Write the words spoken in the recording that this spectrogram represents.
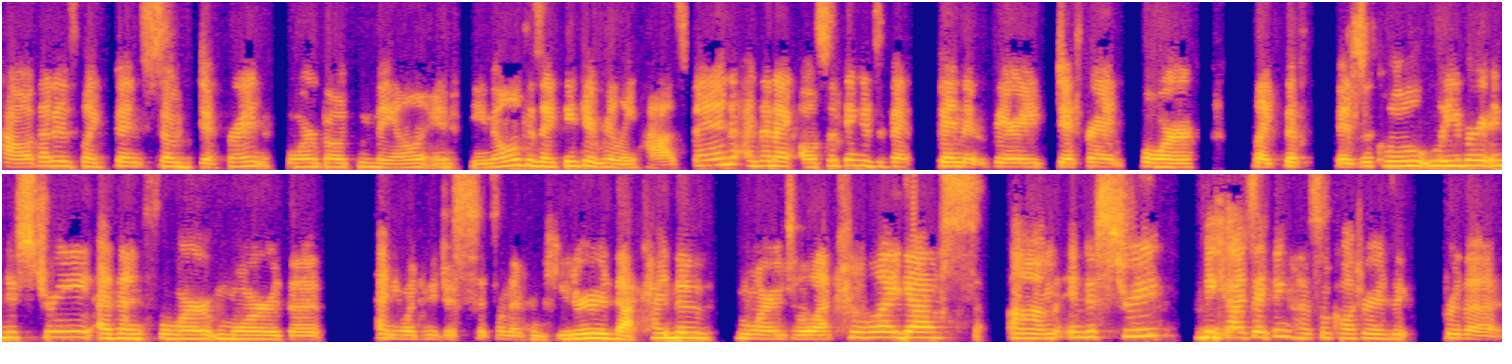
how that has like been so different for both male and female because I think it really has been. And then I also think it's been, very different for like the physical labor industry and then for more the anyone who just sits on their computer, that kind of more intellectual, I guess, um, industry. Because I think hustle culture is for the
